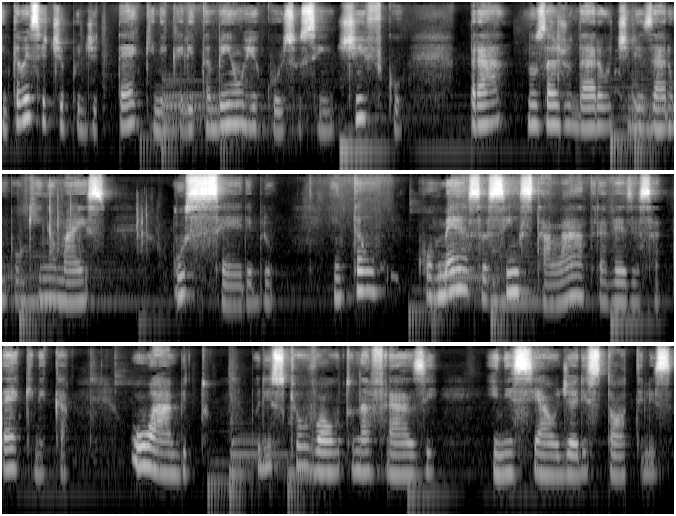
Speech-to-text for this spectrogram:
Então esse tipo de técnica, ele também é um recurso científico para nos ajudar a utilizar um pouquinho mais o cérebro. Então, começa a se instalar através dessa técnica o hábito. Por isso que eu volto na frase inicial de Aristóteles:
